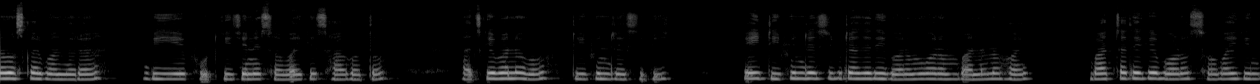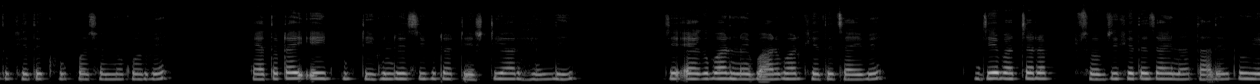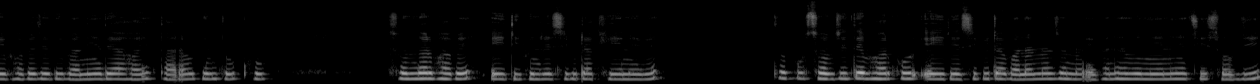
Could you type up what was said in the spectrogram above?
নমস্কার বন্ধুরা, BA food কিচেনে সবাইকে স্বাগত। আজকে বানাবো টিফিন রেসিপি। এই টিফিন রেসিপিটা যদি গরম গরম বানানো হয়, বাচ্চা থেকে বড় সবাই কিন্তু খেতে খুব পছন্দ করবে। এতটাই এই টিফিন রেসিপিটা টেস্টি আর হেলদি যে একবার নয়, বারবার খেতে চাইবে। যে বাচ্চারা সবজি খেতে চায় না, তাদেরকেও এইভাবে যদি বানিয়ে দেওয়া হয়, তারাও কিন্তু খুব সুন্দরভাবে এই টিফিন রেসিপিটা খেয়ে নেবে। তো সবজিতে ভরপুর এই রেসিপিটা বানানোর জন্য এখানে আমি নিয়ে নিয়েছি সবজি।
